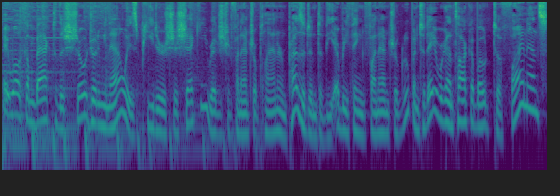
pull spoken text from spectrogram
Hey, welcome back to the show. Joining me now is Peter Cishecki, registered financial planner and president of the Everything Financial Group. And today we're going to talk about to finance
